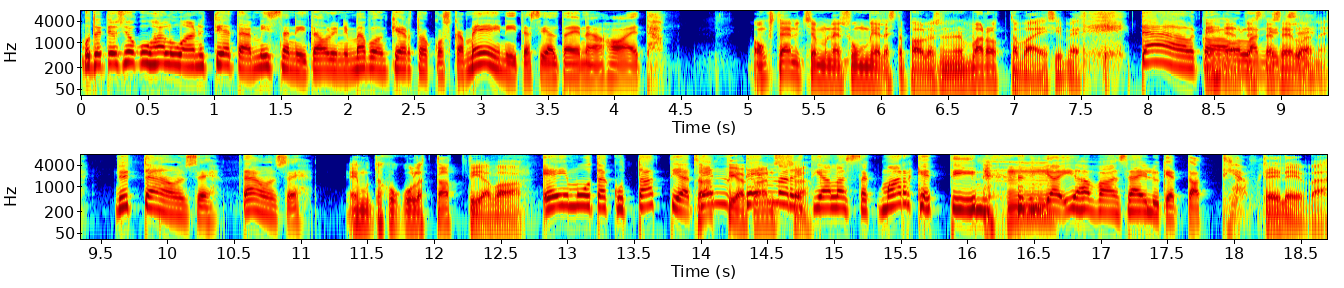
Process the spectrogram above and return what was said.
Mutta jos joku haluaa nyt tietää, missä niitä oli, niin mä voin kertoa, koska me ei niitä sieltä enää haeta. Onko tämä nyt semmoinen sun mielestä, Paula, semmoinen varoittava esimerkki? Tämä alkaa Tehdään olla nyt sellainen. se. Nyt tämä on se, tämä on se. Ei muuta kuin kuule tattia vaan. Ei muuta kuin tattia. tattia Ten, tennarit jalassa markettiin mm. ja ihan vaan säilyketattia. Selvä.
